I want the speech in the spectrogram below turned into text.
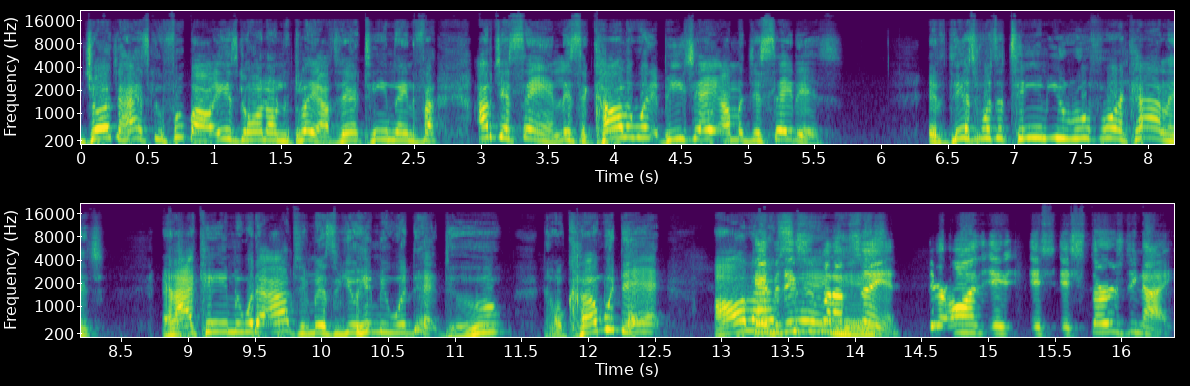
Georgia high school football is going on in the playoffs. Their team named the Falcons. I'm just saying, listen, call it what it, BJ. I'm gonna just say this: if this was a team you root for in college, and I came in with an optimism, you hit me with that, dude. Don't come with that. All Okay, I'm but this is what I'm saying. They're on. It, it's, it's Thursday night.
